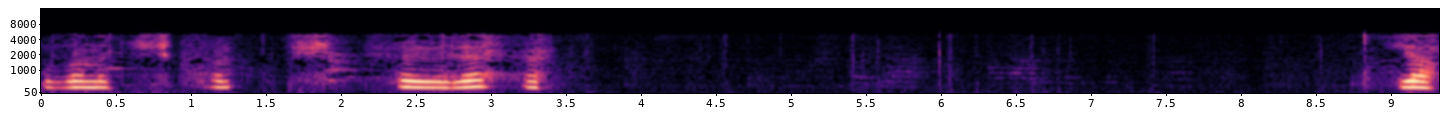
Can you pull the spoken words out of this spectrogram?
Buradan da çık. Şöyle. Heh. Ya.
